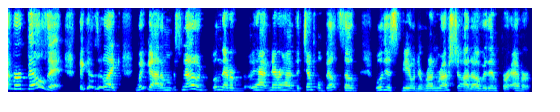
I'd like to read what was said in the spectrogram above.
never build it because they're like, we got them snowed. We'll never have never have the temple built, so we'll just be able to run roughshod over them forever.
